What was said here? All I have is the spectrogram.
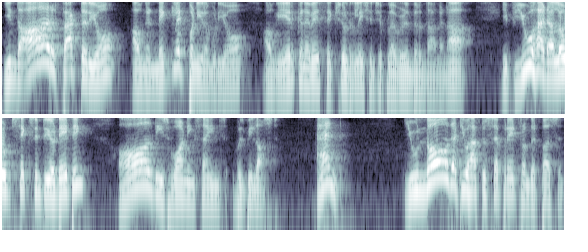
இந்த ஆறு ஃபேக்டரையும் அவங்க நெக்லெக்ட் பண்ணிட முடியும். அவங்க ஏற்கனவே செக்ஷுவல் ரிலேஷன்ஷிப்பில் விழுந்திருந்தாங்கன்னா if you had allowed sex into your dating all these warning signs will be lost and you know that you have to separate from that person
